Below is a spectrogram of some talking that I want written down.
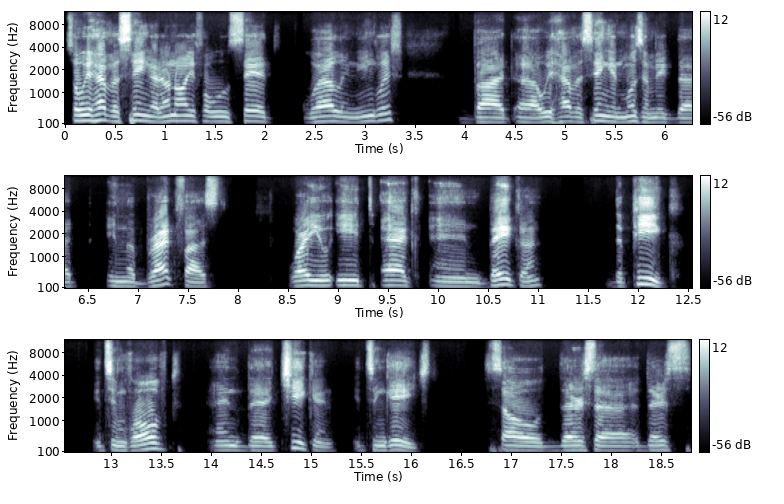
So we have a saying, I don't know if I will say it well in English, but uh, we have a saying in Mozambique that in the breakfast where you eat egg and bacon, the pig, it's involved and the chicken, it's engaged. So there's a, there's,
